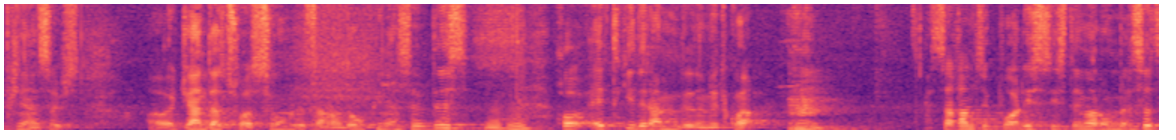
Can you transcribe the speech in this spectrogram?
უფინანსებს ჯანდაცვას, რომელსაც არ უნდა უფინანსებდეს. ხო, ეს კიდე რამე მინდოდა მე თქვა. სახელმწიფო არის სისტემა, რომელსაც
